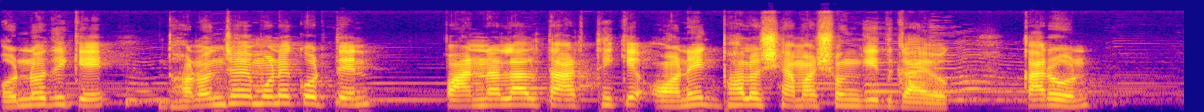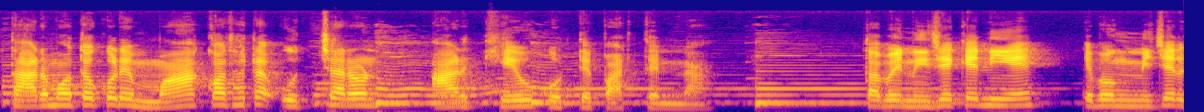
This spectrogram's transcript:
অন্যদিকে ধনঞ্জয় মনে করতেন, পান্নালাল তার থেকে অনেক ভালো শ্যামাসঙ্গীত গায়ক, কারণ তার মতো করে মা কথাটা উচ্চারণ আর কেউ করতে পারতেন না। তবে নিজেকে নিয়ে এবং নিজের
